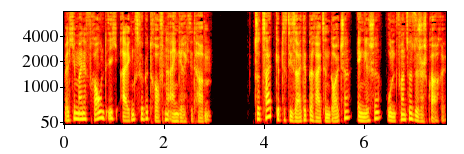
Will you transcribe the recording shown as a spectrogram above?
welche meine Frau und ich eigens für Betroffene eingerichtet haben. Zurzeit gibt es die Seite bereits in deutscher, englischer und französischer Sprache.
